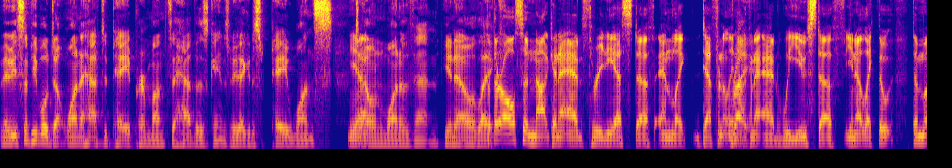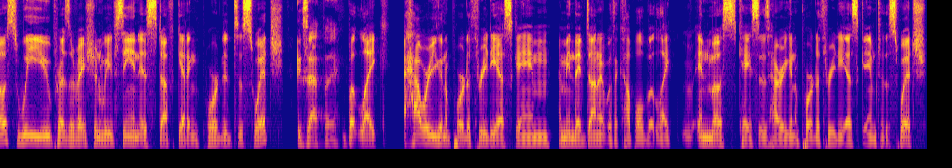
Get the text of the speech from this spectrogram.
maybe some people don't want to have to pay per month to have those games. Maybe I could just pay once to own one of them. You know, like But they're also not going to add 3DS stuff, and like definitely Right. not going to add Wii U stuff. You know, like the the most Wii U preservation we've seen is stuff getting ported to Switch. exactly. But like, how are you going to port a 3DS game? I mean, they've done it with a couple, but like in most cases, how are you going to port a 3DS game to the Switch?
